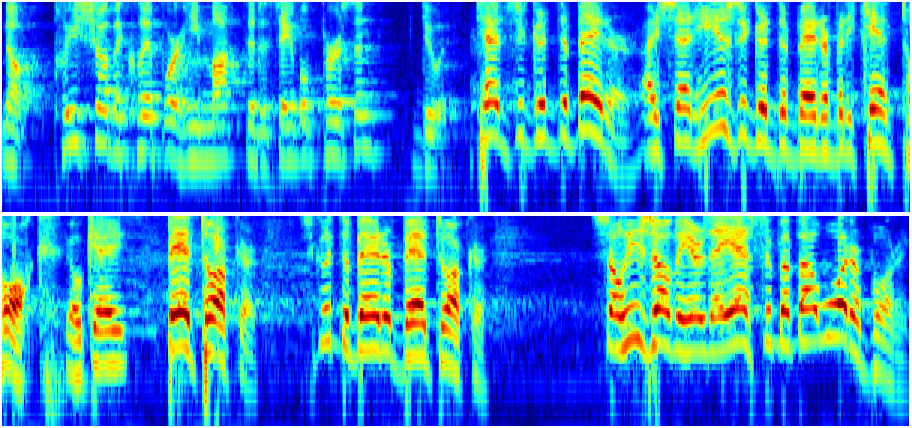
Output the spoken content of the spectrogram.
No, please show the clip where he mocked the disabled person. Do it. Ted's a good debater. I said he is a good debater, but he can't talk, okay? Bad talker. He's a good debater, bad talker. So he's over here. They asked him about waterboarding.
